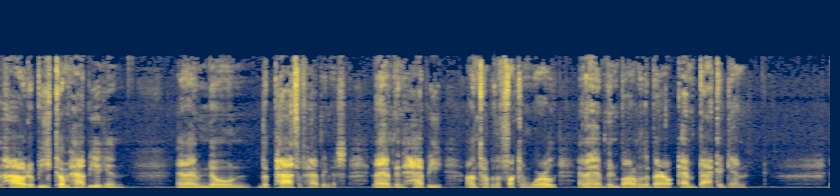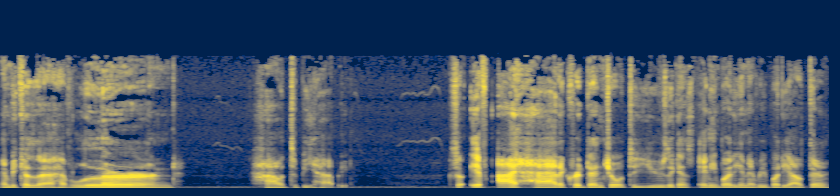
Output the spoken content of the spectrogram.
how to become happy again, and I've known the path of happiness. And I have been happy on top of the fucking world, and I have been bottom of the barrel and back again. And because of that, I have learned how to be happy. So if I had a credential to use against anybody and everybody out there,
